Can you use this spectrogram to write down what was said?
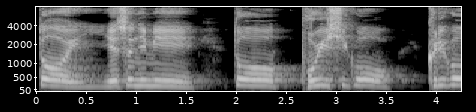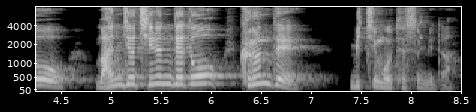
또 예수님이 또 보이시고 그리고 만져지는데도 그런데 믿지 못했습니다.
